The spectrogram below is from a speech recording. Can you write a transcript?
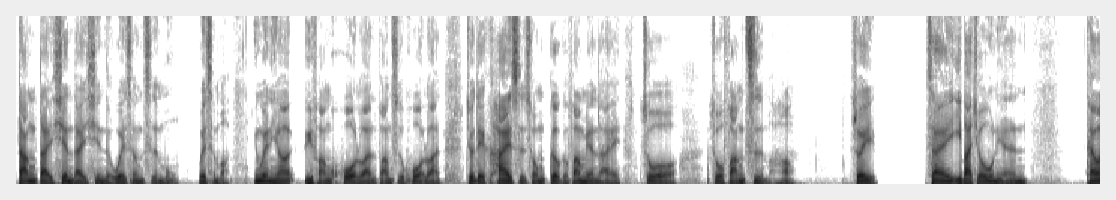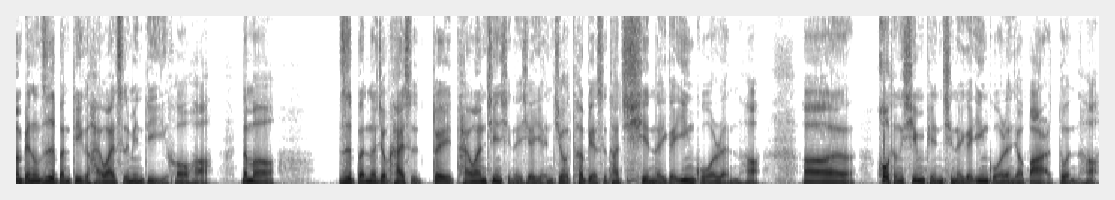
当代现代性的卫生之母。为什么？因为你要预防霍乱、防治霍乱，就得开始从各个方面来做做防治嘛，哈。所以，在一八九五年，台湾变成日本第一个海外殖民地以后，哈，那么日本呢就开始对台湾进行了一些研究，特别是他请了一个英国人，哈，呃，后藤新平请了一个英国人叫巴尔顿，哈，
